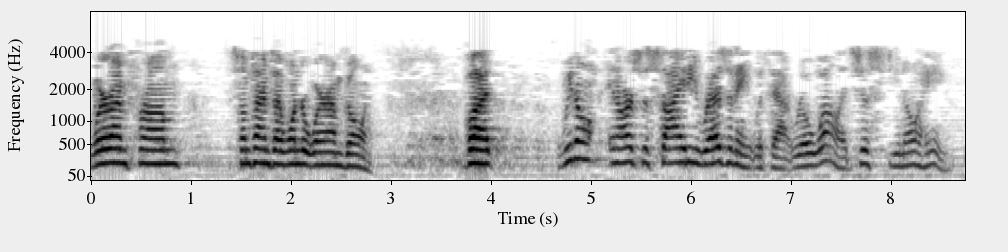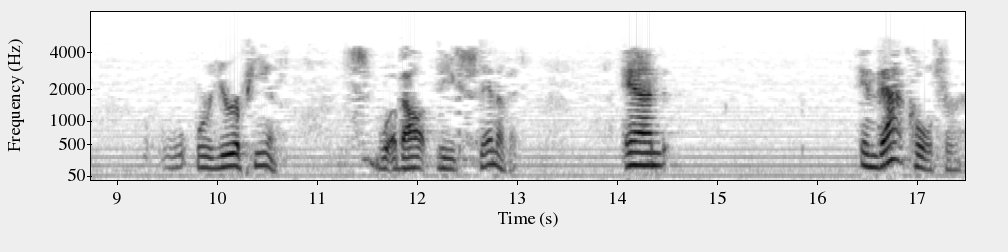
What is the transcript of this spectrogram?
where I'm from. Sometimes I wonder where I'm going. But we don't, in our society, resonate with that real well. It's just, you know, hey, we're European. It's about the extent of it. And in that culture,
